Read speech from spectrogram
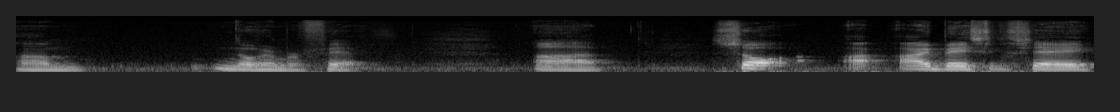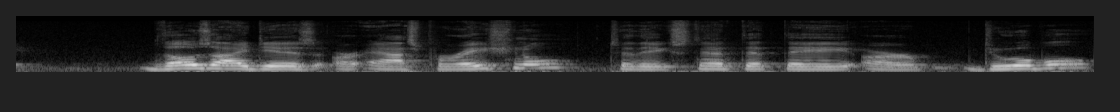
um, November 5th. Uh, so I, I basically say those ideas are aspirational to the extent that they are doable.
